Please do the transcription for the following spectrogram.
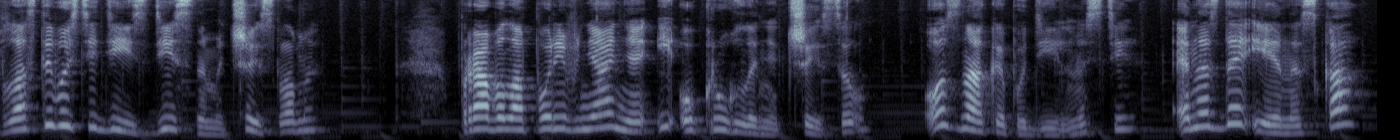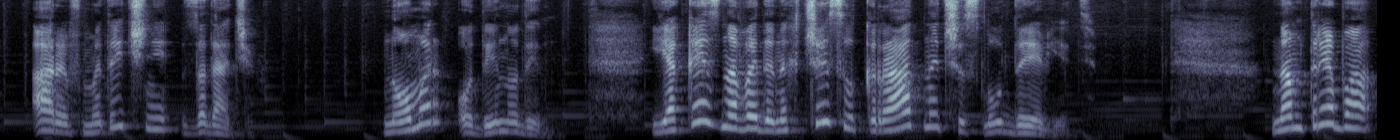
Властивості дій з дійсними числами, правила порівняння і округлення чисел, ознаки подільності, НСД і НСК, арифметичні задачі. Номер 1.1. Яке з наведених чисел кратне числу 9? Нам треба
